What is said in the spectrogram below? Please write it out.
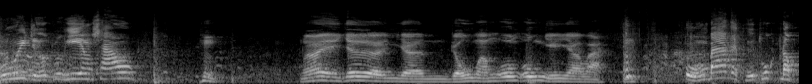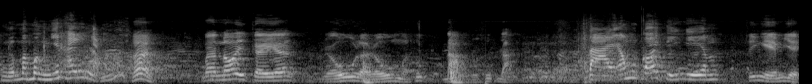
Ui trước tôi ghiền sao nói chứ giờ rượu mà ông uống uống gì giờ bà? Uống ba cái thứ thuốc độc nữa mà mừng như hay lắm bà nói kỳ á rượu là rượu mà thuốc độc là thuốc độc. Tại ông coi thí nghiệm. Thí nghiệm gì?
